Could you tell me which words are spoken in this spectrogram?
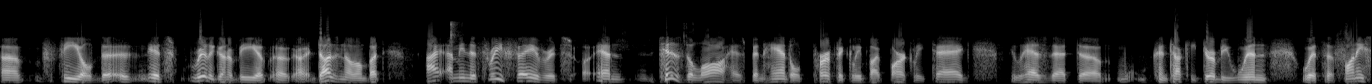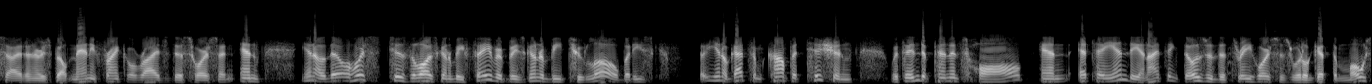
uh, field. Uh, it's really going to be a, a, a dozen of them, but I, I mean, the three favorites, and Tiz the Law has been handled perfectly by Barclay Tagg, who has that uh, Kentucky Derby win with the funny side under his belt. Manny Franco rides this horse, and and you know the horse Tiz the Law is going to be favored, but he's going to be too low. But he's you know got some competition with Independence Hall and Ete and I think those are the three horses that'll get the most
